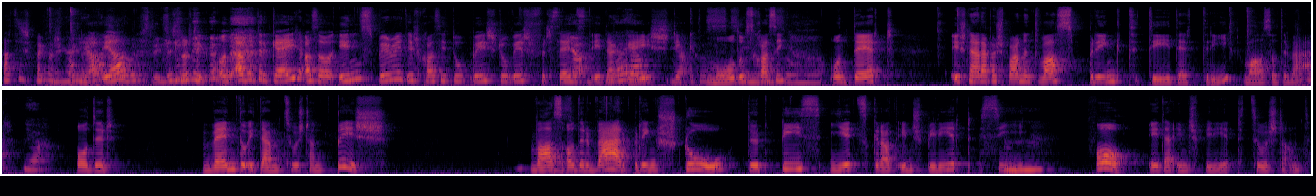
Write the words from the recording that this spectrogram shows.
Ah, das ist mega spannend. Ja, Ja, das ist lustig. Und aber der Geist, also in Spirit ist quasi, du bist, du wirst versetzt Ja. in den Ja, geistigen Modus quasi. so. Und dort ist dann eben spannend, was bringt dich dort rein, was oder wer. Ja, Oder wenn du in diesem Zustand bist, was Also- oder wer bringst du durch dies jetzt gerade inspiriert sein, Mhm. auch in diesen inspirierten Zustand.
